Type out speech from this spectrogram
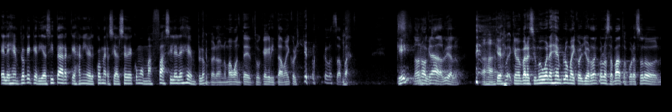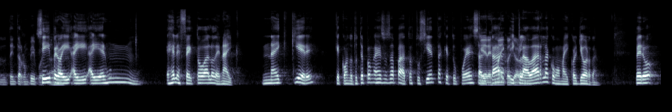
El ejemplo que quería citar, que es a nivel comercial, se ve como más fácil el ejemplo. Perdón, no me aguanté. Tuve que gritar Michael Jordan con los zapatos. ¿Qué? No, no, que nada, olvídalo. Ajá. Que, que me pareció muy buen ejemplo Michael Jordan con los zapatos, por eso lo, te interrumpí. pues. Sí, pero Ajá. ahí, ahí, ahí es un es el efecto a lo de Nike. Nike quiere que cuando tú te pongas esos zapatos, tú sientas que tú puedes saltar y Jordan. clavarla como Michael Jordan. Pero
